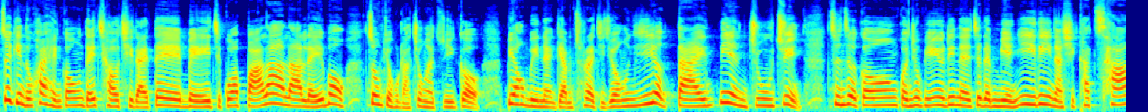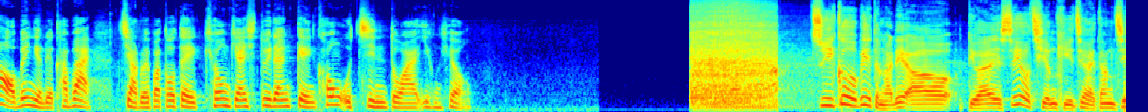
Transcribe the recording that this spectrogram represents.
最近就发现讲，在超市内底卖一寡芭乐啦、柠檬，总共有六种的水果，表面呢验出来一种热带念珠菌。准做讲，观众朋友，恁的这个免疫力若是较差哦，免疫力较歹，食落巴肚底，恐惊是对咱健康有真大的影响。水果买回来了后，就要洗好清气才会当食。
